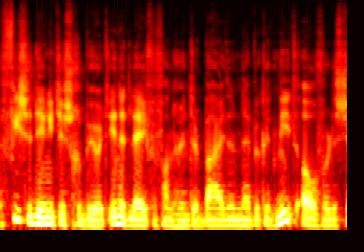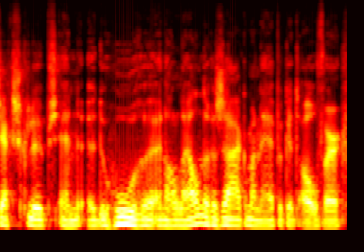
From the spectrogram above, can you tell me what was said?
vieze dingetjes gebeurd in het leven van Hunter Biden. Dan heb ik het niet over de seksclubs en de hoeren en allerlei andere zaken, maar dan heb ik het over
